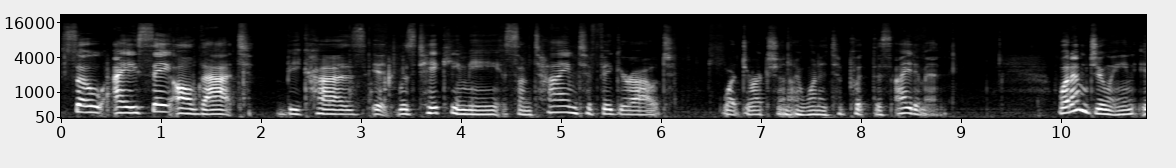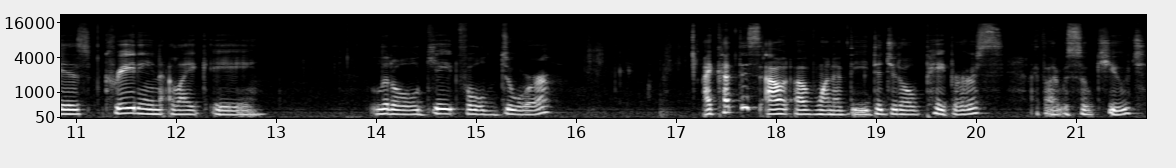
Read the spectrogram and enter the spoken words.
So I say all that because it was taking me some time to figure out what direction I wanted to put this item in. What I'm doing is creating like a little gatefold door I cut this out of one of the digital papers. I thought it was so cute.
